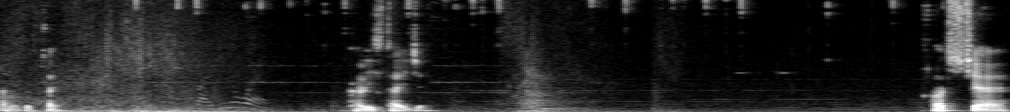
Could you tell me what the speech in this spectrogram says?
My tutaj. Kalista idzie. Chodźcie.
